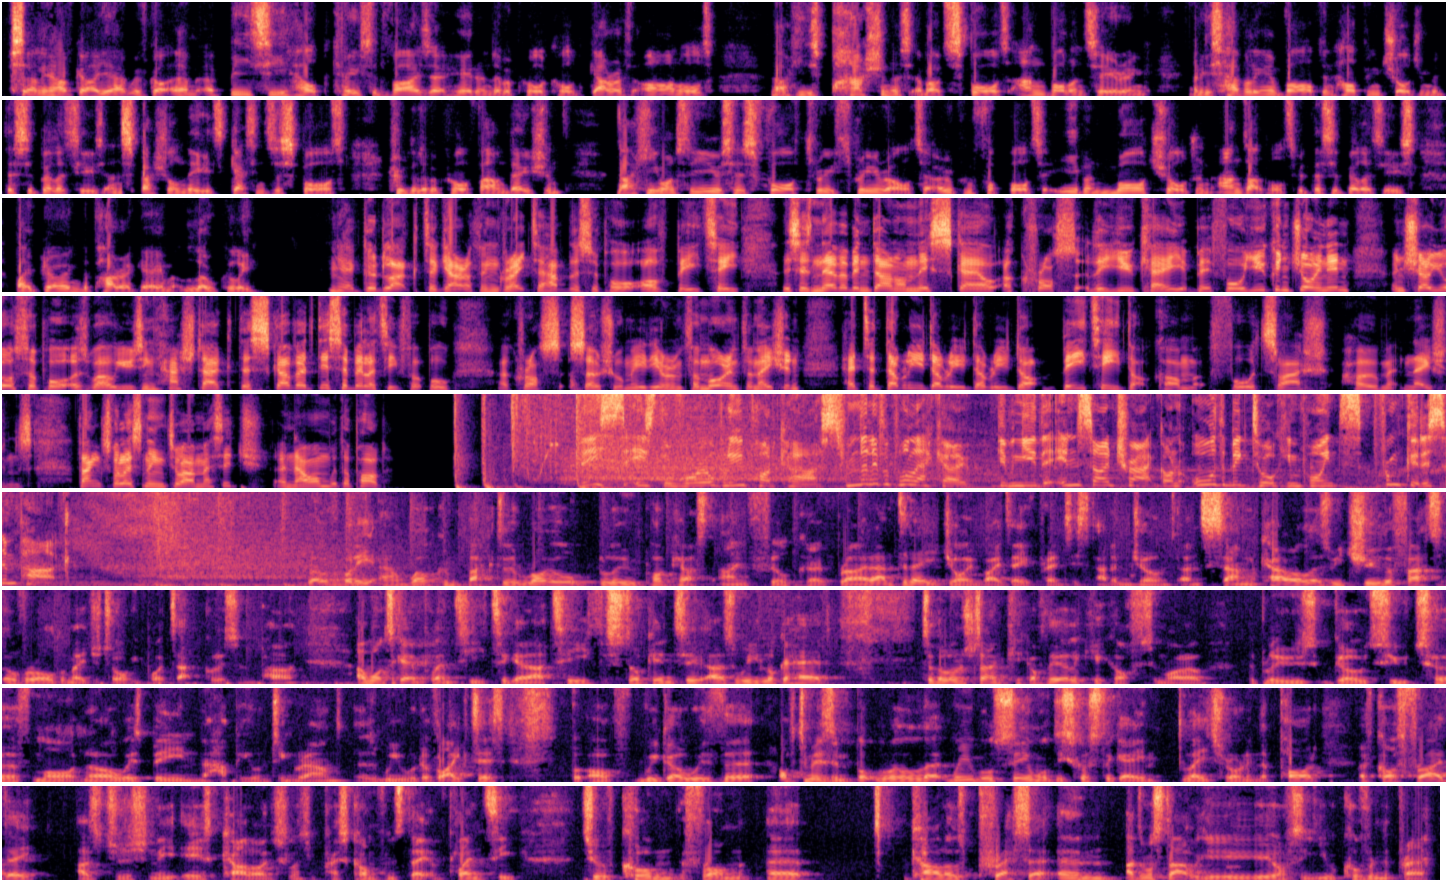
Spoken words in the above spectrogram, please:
Certainly have, Guy. Yeah, we've got um, a BT Help case advisor here in Liverpool called Gareth Arnold. Now, he's passionate about sport and volunteering, and he's heavily involved in helping children with disabilities and special needs get into sport through the Liverpool Foundation. Now, he wants to use his 433 role to open football to even more children and adults with disabilities by growing the para game locally. Yeah, good luck to Gareth and great to have the support of BT. This has never been done on this scale across the UK before. You can join in and show your support as well using hashtag Discover Disability Football across social media. And for more information, head to www.bt.com forward slash home nations. Thanks for listening to our message, and now on with the pod. This is the Royal Blue Podcast from the Liverpool Echo, giving you the inside track on all the big talking points from Goodison Park. Hello, everybody, and welcome back to the Royal Blue Podcast. I'm Phil Kirkbride, and today joined by Dave Prentice, Adam Jones, and Sam Carroll as we chew the fat over all the major talking points at Goodison Park. And once again, plenty to get our teeth stuck into as we look ahead to the lunchtime kickoff, the early kickoff tomorrow the Blues go to Turf Moor. Not always been the happy hunting ground as we would have liked it, but of, we go with uh, optimism. But we'll uh, we will see and we'll discuss the game later on in the pod. Of course, Friday, as traditionally is Carlo Ancelotti press conference day, and plenty to have come from. Uh, Carlo's presser. Um, Adam, we'll start with you. Obviously, you were covering the press.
